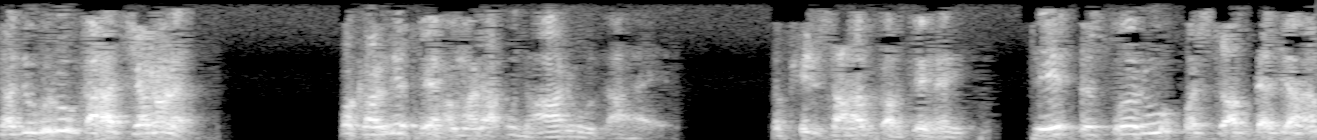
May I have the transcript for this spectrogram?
सदगुरु का चरण पकड़ने से हमारा उद्धार होता है। तो फिर साहब कहते हैं, श्वेत स्वरूप शब्द जहाँ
